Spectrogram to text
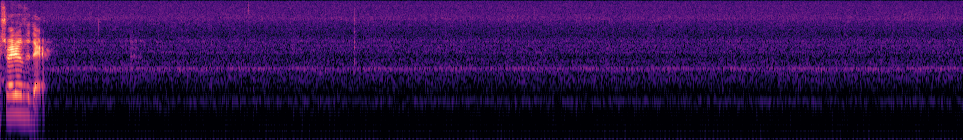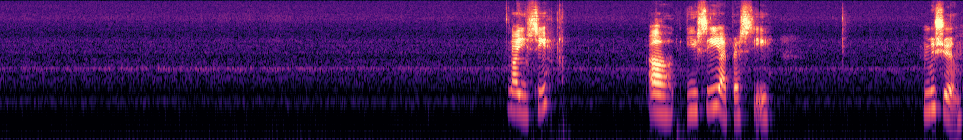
It's right over there. You see? Oh, you see? I press C. Mushroom.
